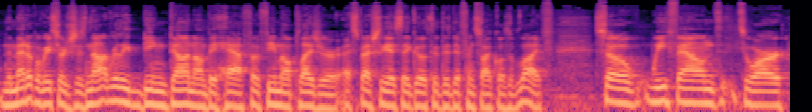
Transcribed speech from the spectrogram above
the medical research is not really being done on behalf of female pleasure, especially as they go through the different cycles of life. So we found, to our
